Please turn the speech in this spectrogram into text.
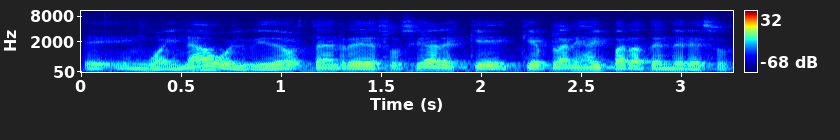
en Guaynabo. El video está en redes sociales. ¿Qué, planes hay para atender eso?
